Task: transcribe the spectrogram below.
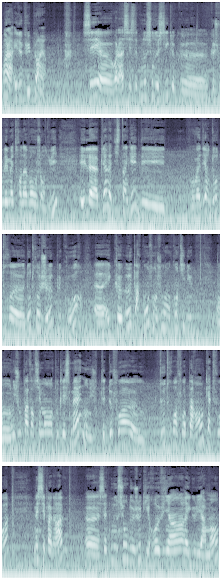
Voilà, et depuis plus rien. C'est euh, voilà, c'est cette notion de cycle que, je voulais mettre en avant aujourd'hui et bien la distinguer des, on va dire d'autres euh, jeux plus courts et que eux par contre on joue en continu. On n'y joue pas forcément toutes les semaines, on y joue peut-être deux fois, deux trois fois par an, quatre fois, mais c'est pas grave. cette notion de jeu qui revient régulièrement,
